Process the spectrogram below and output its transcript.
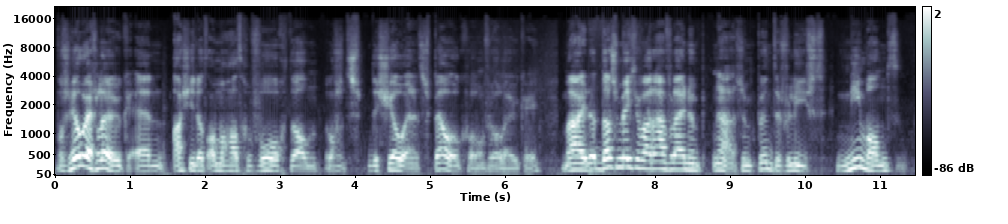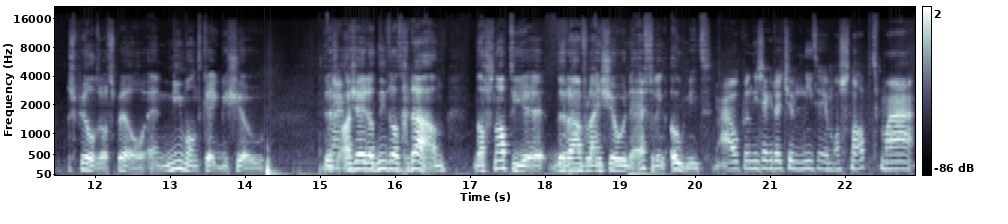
was heel erg leuk. En als je dat allemaal had gevolgd, dan was het, de show en het spel ook gewoon veel leuker. Maar dat, dat is een beetje waar Ravelijn hun, nou, zijn punten verliest. Niemand speelde dat spel en niemand keek die show. Dus Nee. als jij dat niet had gedaan, dan snapte je de Ravelijn show in de Efteling ook niet. Nou, ik wil niet zeggen dat je hem niet helemaal snapt. Maar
